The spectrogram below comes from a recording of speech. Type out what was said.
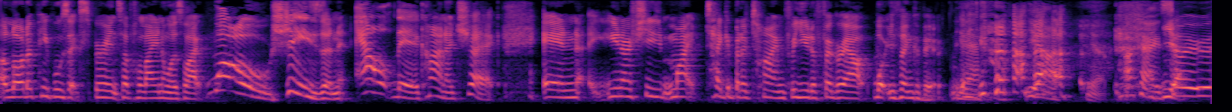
a lot of people's experience of Helena was like, whoa, she's an out there kind of chick. And, you know, she might take a bit of time for you to figure out what you think of her. Yeah. Yeah. Yeah. Okay. So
